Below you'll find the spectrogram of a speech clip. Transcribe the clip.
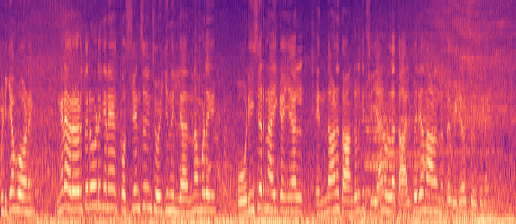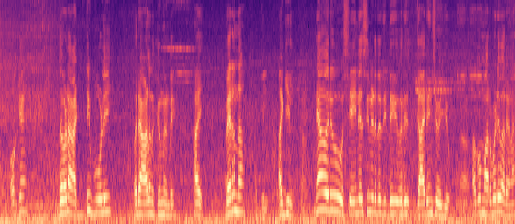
പിടിക്കാൻ പോവാണ്. ഇങ്ങനെ ഓരോരുത്തരോട് ഇങ്ങനെ ക്വസ്റ്റ്യൻസ് ചോദിക്കുന്നില്ല. നമ്മൾ കോടീശ്വരനായി കഴിഞ്ഞാൽ എന്താണ് താങ്കൾക്ക് ചെയ്യാനുള്ള താല്പര്യം എന്നാണ് ഇന്നത്തെ വീഡിയോ ചോദിക്കുന്നത്. ഓക്കെ ഇതവിടെ അടിപൊളി ഒരാൾ നിൽക്കുന്നുണ്ട്. ഹായ് പേരെന്താ? അഖിൽ. അഖിൽ. ഞാൻ ഒരു സ്റ്റേൻഡേഴ്സിന്റെ എടുത്തിട്ട് ഒരു കാര്യം ചോദിക്കും. അപ്പോൾ മറുപടി പറയണേ.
